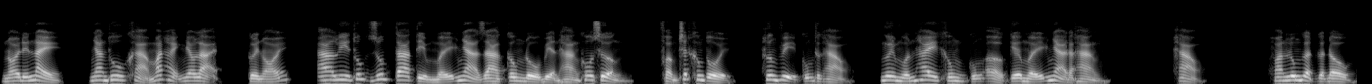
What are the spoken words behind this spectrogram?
Nói đến này, nhan thu khả mắt hạnh nheo lại, cười nói, Ali thúc giúp ta tìm mấy nhà gia công đồ biển hàng khô xưởng, phẩm chất không tồi, hương vị cũng thực hảo, ngươi muốn hay không cũng ở kia mấy nhà đặt hàng. Hảo. Hoan lung gật gật đầu,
